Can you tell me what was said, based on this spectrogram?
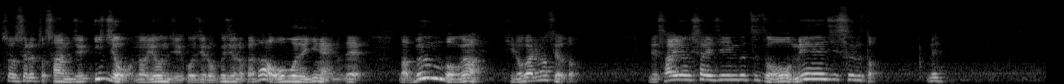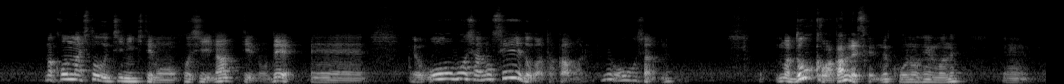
そうすると30以上の40、50、60の方は応募できないので、まあ、分母が広がりますよと。で、採用したい人物像を明示すると。ね。まあ、こんな人うちに来ても欲しいなっていうので、えー応募者の精度が高まる。ね、応募者のね。まあ、どうかわかんないですけどね、この辺はね。えー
